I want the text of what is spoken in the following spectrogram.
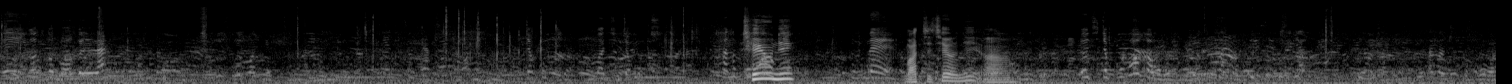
네, 이것도 먹을래? 엄마 진짜 꼬치. 채윤이 네, 맞지 채윤이? 아 이거 진짜 뽑아가 먹을게. 하나 줄까 뽑아.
